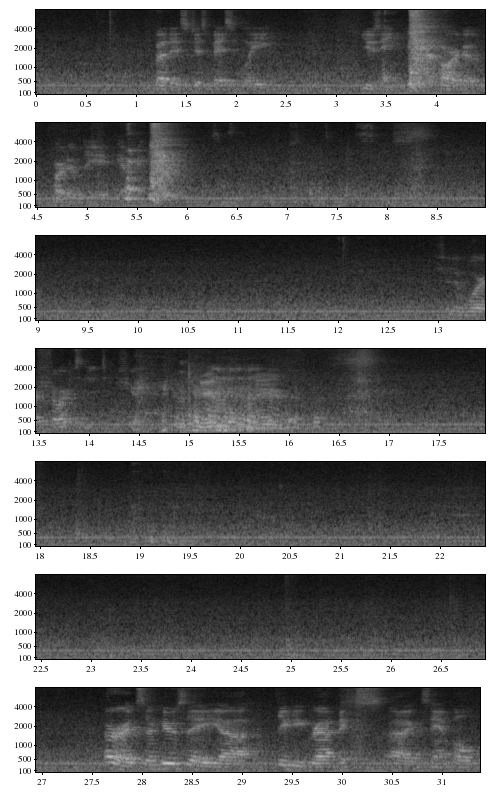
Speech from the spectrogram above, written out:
but it's just basically using part of part of the API. Should have wore shorts and a t-shirt. So here's a uh, 3D graphics uh, example.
